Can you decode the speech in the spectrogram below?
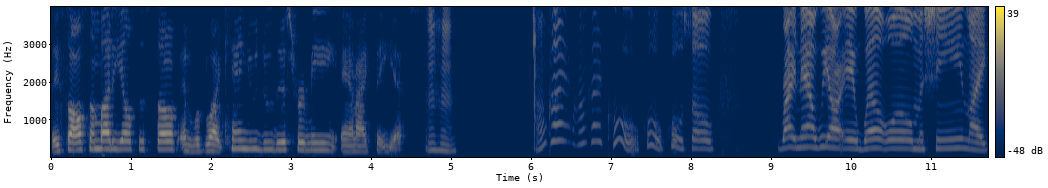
They saw somebody else's stuff and was like can you do this for me? And i say yes. Mm-hmm. okay okay cool cool cool. So right now we are a well-oiled machine like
